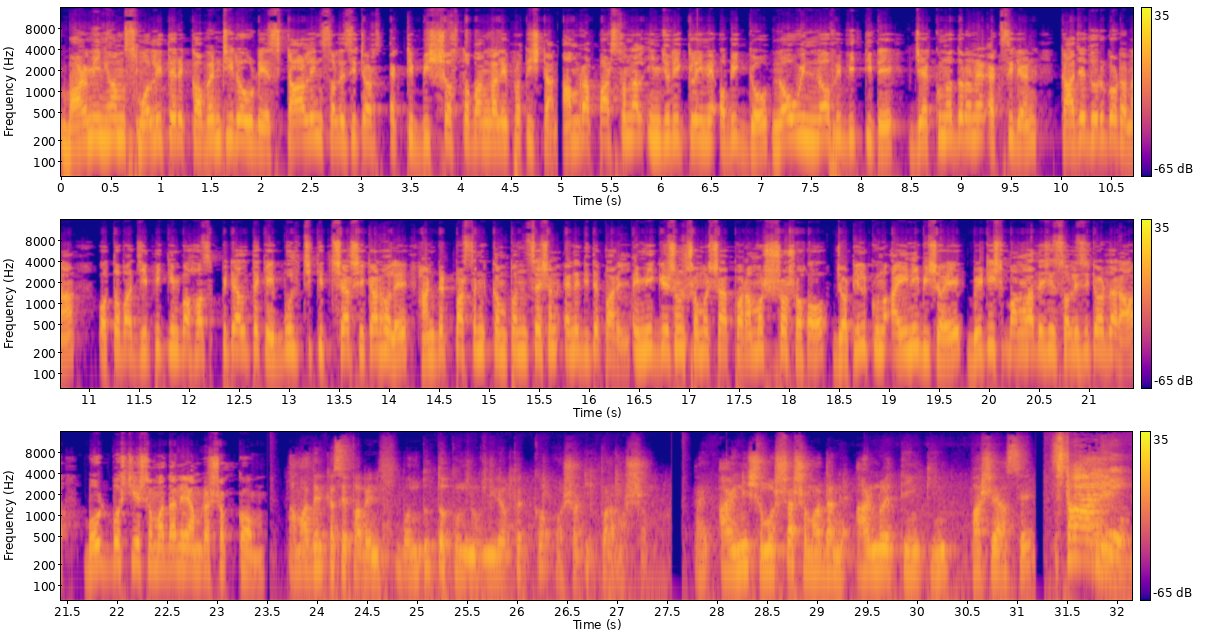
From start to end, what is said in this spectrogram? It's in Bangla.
বার্মিংহাম স্মলিতের কভেন্টি রোডে স্টার্লিং সলিসিটরস একটি বিশ্বস্ত বাঙালি প্রতিষ্ঠান। আমরা পার্সোনাল ইঞ্জুরি ক্লেমে অভিজ্ঞ নো নফি ভিত্তিতে যে কোনো ধরনের অ্যাক্সিডেন্ট, কাজে দুর্ঘটনা অথবা জিপি কিংবা হসপিটাল থেকে ভুল চিকিৎসার শিকার হলে হান্ড্রেড পার্সেন্ট কম্পেনসেশন এনে দিতে পারি। ইমিগ্রেশন সমস্যার পরামর্শ সহ জটিল কোনো আইনি বিষয়ে ব্রিটিশ বাংলাদেশি সলিসিটর দ্বারা বোর্ড বসিয়ে সমাধানে আমরা সক্ষম। আমাদের কাছে পাবেন বন্ধুত্বপূর্ণ, নিরপেক্ষ ও সঠিক পরামর্শ। তাই আইনি সমস্যা সমাধানে আর নয় থিঙ্কিং পাশে আছে স্টার্লিং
